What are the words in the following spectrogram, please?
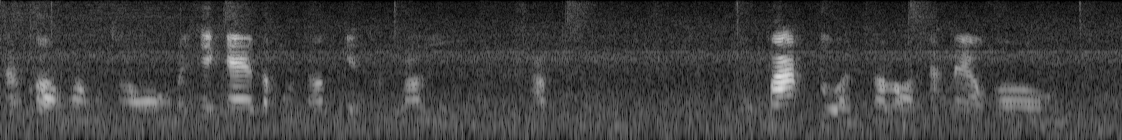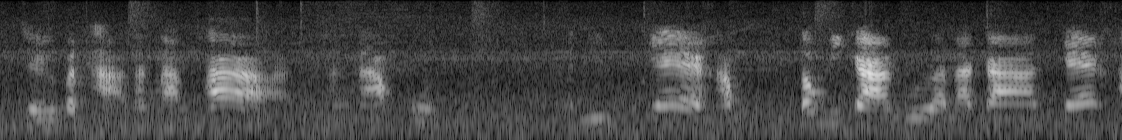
ทั้งคลองบางบัวทองไม่ใช่แค่ตำบลนอกเก็ตของเราเลยนะครับทุกภาคส่วนตลอดทั้งแนวคลอง เจอปัญหาทั้งน้ำท่าทั้งน้ำฝน แย่ครับ ต้องมีการบูรณาการแก้ไข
